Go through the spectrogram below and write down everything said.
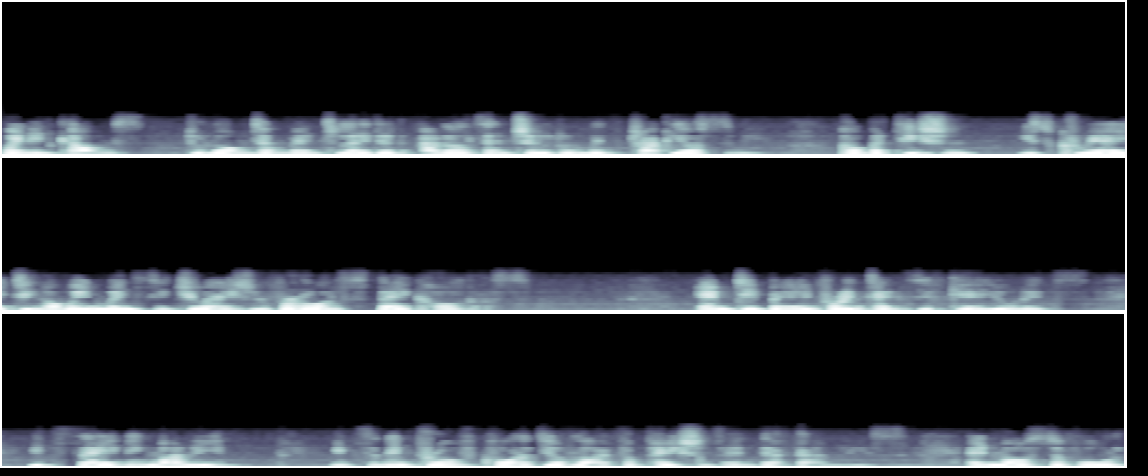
When it comes to long-term ventilated adults and children with tracheostomy, competition is creating a win-win situation for all stakeholders. Empty bed for intensive care units, it's saving money, it's an improved quality of life for patients and their families, and most of all,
